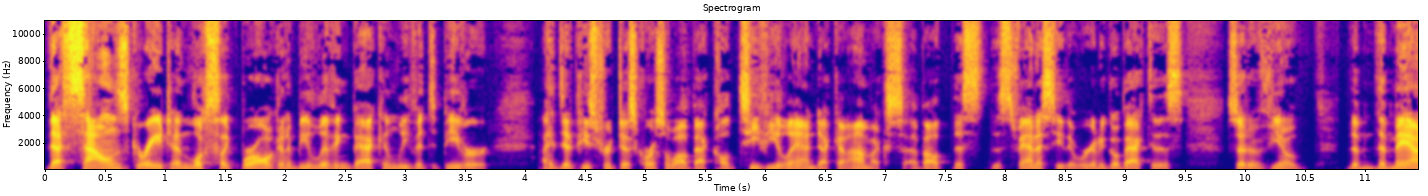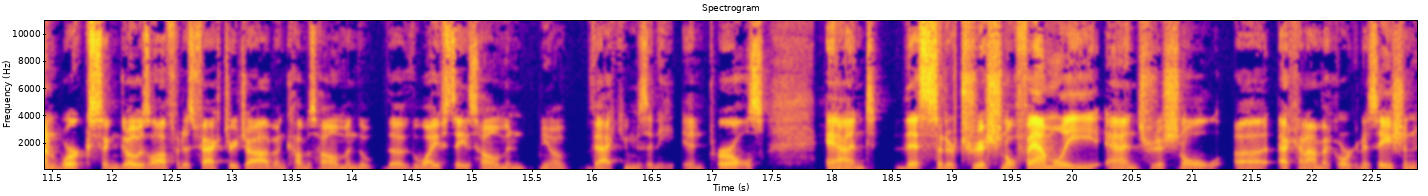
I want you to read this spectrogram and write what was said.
that sounds great and looks like we're all going to be living back and leave it to Beaver, I did a piece for Discourse a while back called TV Land Economics about this this fantasy that we're going to go back to this sort of you know the the man works and goes off at his factory job and comes home and the, the, the wife stays home and you know vacuums and, and pearls. And this sort of traditional family and traditional uh, economic organization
